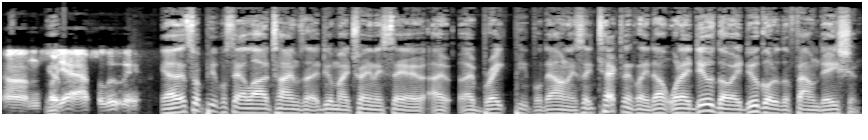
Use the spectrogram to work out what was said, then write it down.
Um, so Yep. yeah, absolutely. Yeah, that's what people say a lot of times. I do my training. They say I, I, I break people down. I say technically I don't. What I do though, I do go to the foundation.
